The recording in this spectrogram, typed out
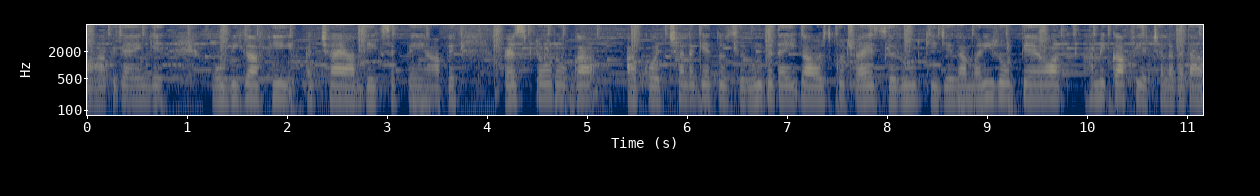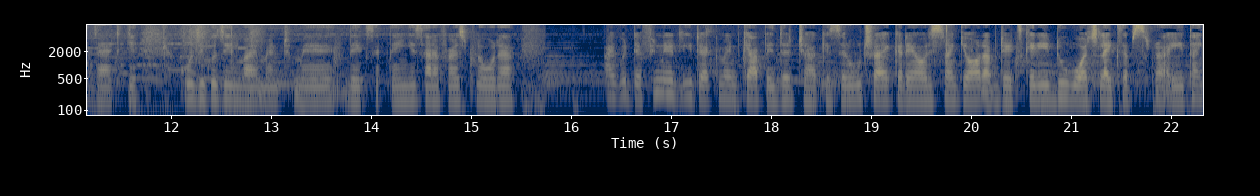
वहाँ पे जाएँगे। वो भी काफ़ी अच्छा है, आप देख सकते हैं यहाँ पे। फ़र्स्ट फ्लोर होगा, आपको अच्छा लगे तो ज़रूर बताइएगा और उसको ट्राई ज़रूर कीजिएगा। मरी रोड पे है और हमें काफ़ी अच्छा लगा था आप बैठ के कोजी कोजी इन्वायरमेंट में देख सकते हैं। ये सारा फ़र्स्ट फ्लोर है। आई वुड डेफिनेटली रिकमेंड कि आप इधर जाके ज़रूर ट्राई करें और इस तरह की और अपडेट्स के लिए do watch like subscribe thank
